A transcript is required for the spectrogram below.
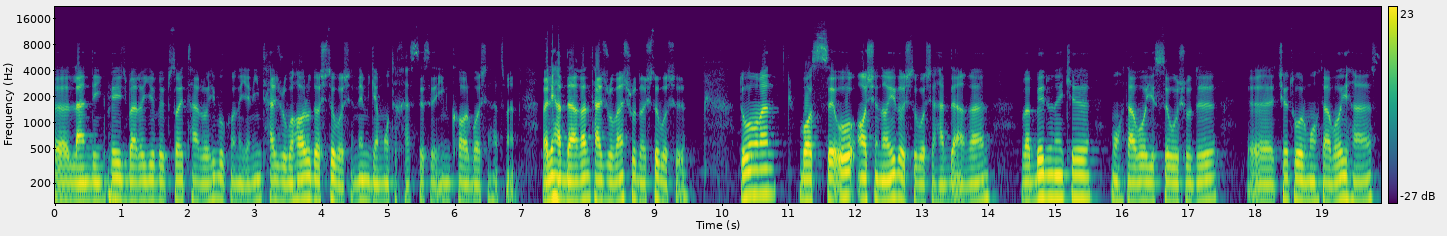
landing page برای وبسایت طراحی بکنه. یعنی این تجربه ها رو داشته باشه. نمیگم متخصص این کار باشه حتما. ولی حداقل تجربه‌ش رو داشته باشه. دوما با SEO آشنایی داشته باشه حداقل و بدونه که محتوای SEO شده چطور محتوایی هست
